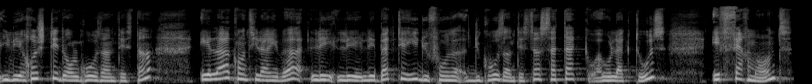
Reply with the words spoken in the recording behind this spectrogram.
il, est rejeté dans le gros intestin, et là, quand il arrive là, les, les, les bactéries du, du, gros intestin s'attaquent au lactose et fermentent,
